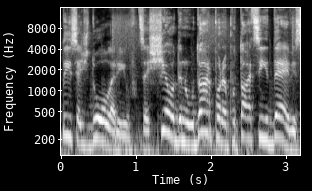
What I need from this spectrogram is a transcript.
тисяч доларів. Це ще один удар по репутації Девіса.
